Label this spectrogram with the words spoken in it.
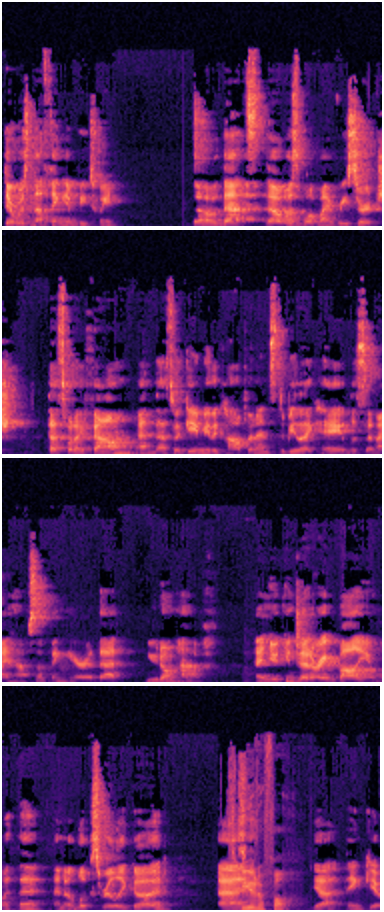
there was nothing in between so that's that was what my research that's what I found. And that's what gave me the confidence to be like, hey, listen, I have something here that you don't have. And you can generate volume with it, and it looks really good. And it's beautiful. Yeah, thank you.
